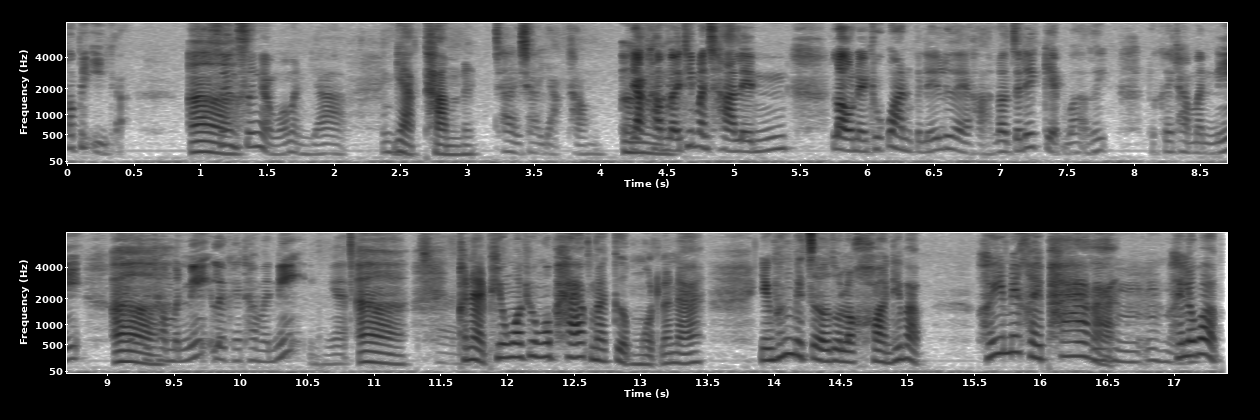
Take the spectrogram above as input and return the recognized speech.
เข้าไปอีกอะเออซึ่งซึ่งอย่างว่ามันยากม อยากทำใช่ใช่อยากทำเออออยากทำอะไรที่มันชาเลนจ์เราในทุกวันไปเรื่อยๆค่ะ เราจะได้เก็บว่าเฮ้ยเราเคยทำอันนี้เออเคยทำอันนี้เราเคยทำอันนี้อย่างเงี้ยเออใช่ขนาดพี่อุ้งว่าพี่อุ้งก็พากย์มาเกือบหมดแล้วนะยังเพิ่งไปเจอตัวละครที่แบบเฮ้ยไม่เคยพากอะอือหืออือหือเฮ้ยแล้วแบบ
